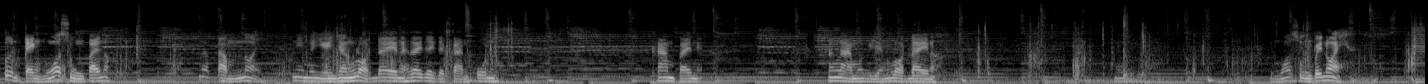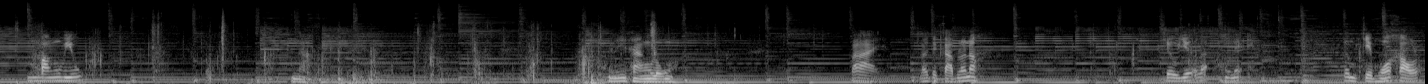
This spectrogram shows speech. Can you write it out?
เปิ้นแต่งหัวสูงไปเนาะหน้าต่ำหน่อย นี่มันยังยังรอดได้นะถ้าจากการพ้นข้ามไปเนี่ยข้างล่างมันก็ยังรอดได้เนาะหัวสูงไปหน่อย บังวิวนะอันนี้ทางลงไปเราจะกลับแล้วเนาะเที่ยวเยอะแล้วทีนี้เริ่มเจ็บหัวเข่าแล้ว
